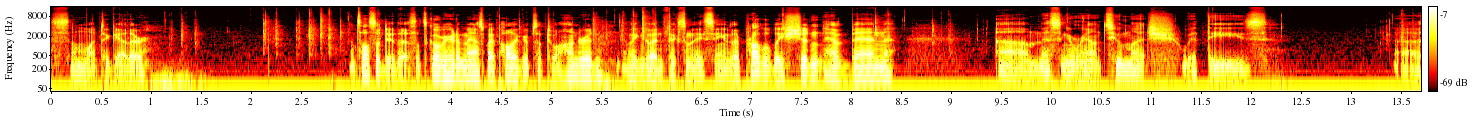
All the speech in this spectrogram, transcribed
somewhat together. Let's also do this. Let's go over here to mask by polygroups up to 100, and we can go ahead and fix some of these seams. I probably shouldn't have been um, messing around too much with these uh,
